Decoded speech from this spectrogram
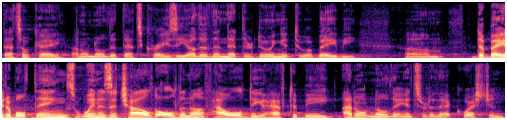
that's okay. I don't know that that's crazy, other than that they're doing it to a baby. Um, debatable things. When is a child old enough? How old do you have to be? I don't know the answer to that question.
